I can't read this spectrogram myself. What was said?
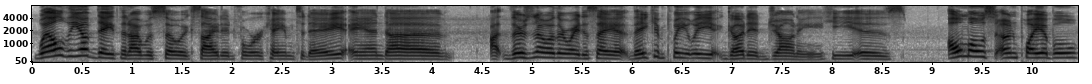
Well, the update that I was so excited for came today, and uh, there's no other way to say it. They completely gutted Johnny. He is almost unplayable.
